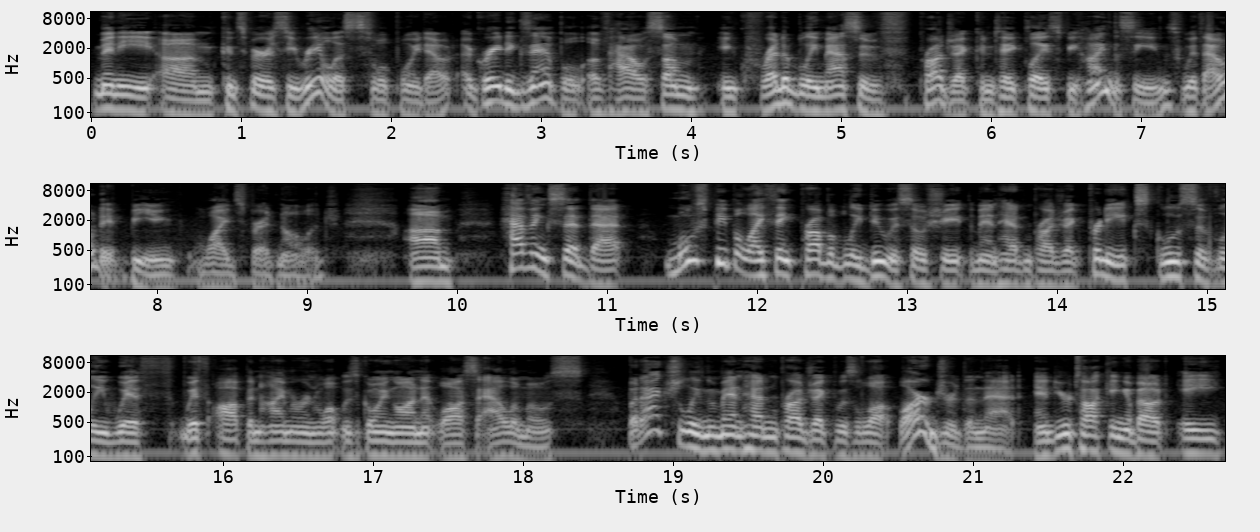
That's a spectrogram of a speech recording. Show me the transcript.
many um, conspiracy realists will point out, a great example of how some incredibly massive project can take place behind the scenes without it being widespread knowledge. Um, having said that, most people I think probably do associate the Manhattan Project pretty exclusively with with Oppenheimer and what was going on at Los Alamos. But actually the Manhattan Project was a lot larger than that, and you're talking about a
